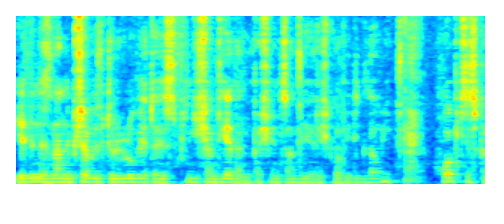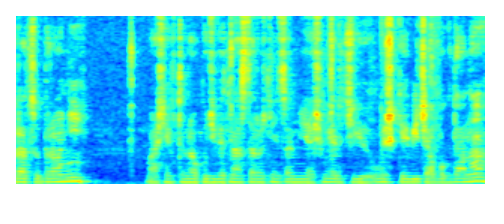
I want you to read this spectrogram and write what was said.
Jedyny znany przebój, który lubię to jest 51, poświęcony Ryśkowi Lidlowi. Chłopcy z Pracu Broni. Właśnie w tym roku 19. rocznica mija śmierci Łyszkiewicza Bogdana.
